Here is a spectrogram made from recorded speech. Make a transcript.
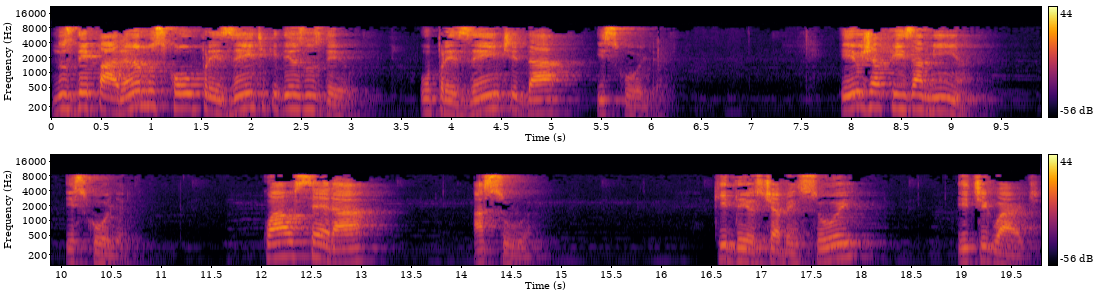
nos deparamos com o presente que Deus nos deu, o presente da escolha. Eu já fiz a minha escolha. Qual será a sua? Que Deus te abençoe e te guarde.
